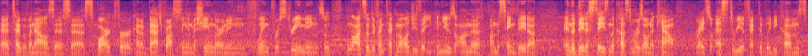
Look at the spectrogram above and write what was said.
uh, type of analysis, uh, Spark for kind of batch processing and machine learning, Flink for streaming, so lots of different technologies that you can use on the, on the same data, and the data stays in the customer's own account, right? So S3 effectively becomes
